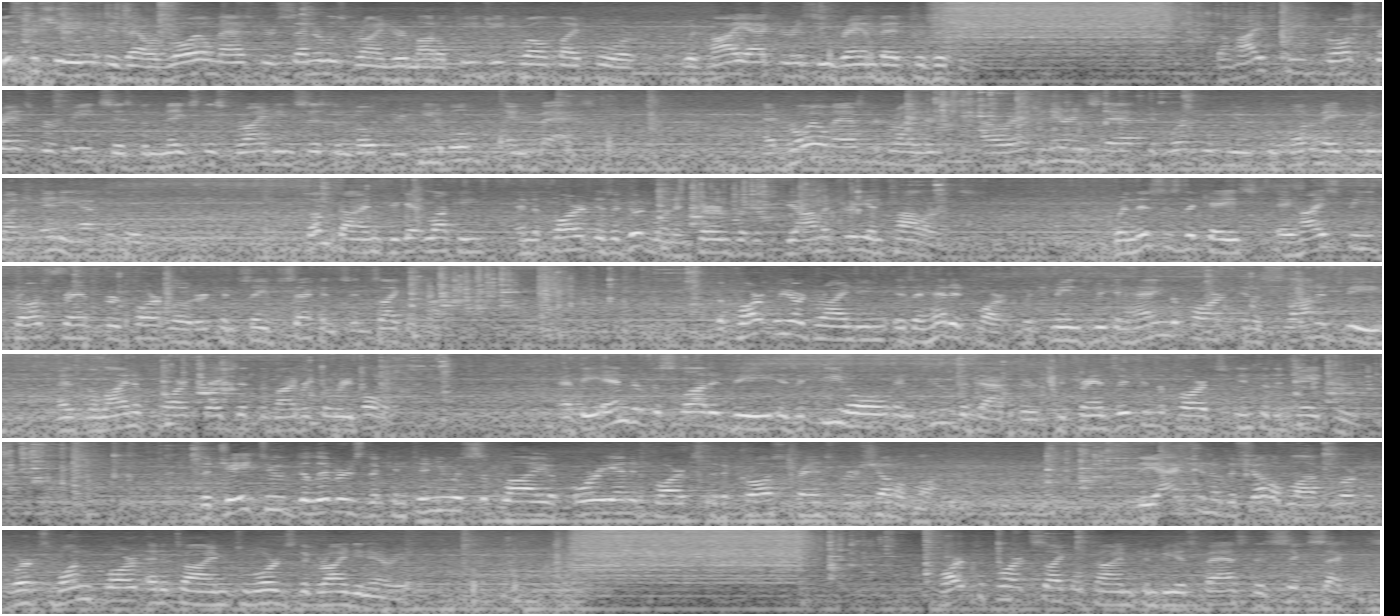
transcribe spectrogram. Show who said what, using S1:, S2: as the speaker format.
S1: This machine is our Royal Master centerless grinder model TG12x4 with high accuracy ram bed position. The high-speed cross-transfer feed system makes this grinding system both repeatable and fast. At Royal Master Grinders, our engineering staff can work with you to automate pretty much any application. Sometimes you get lucky and the part is a good one in terms of its geometry and tolerance. When this is the case, a high-speed cross-transfer part loader can save seconds in cycle time. The part we are grinding is a headed part, which means we can hang the part in a slotted V as the line of parts exit the vibratory bowl. At the end of the slotted V is a keyhole and tube adapter to transition the parts into the J-tube. The J-tube delivers the continuous supply of oriented parts to the cross-transfer shuttle block. The action of the shuttle block work, works one part at a time towards the grinding area. Part-to-part -part cycle time can be as fast as six seconds.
